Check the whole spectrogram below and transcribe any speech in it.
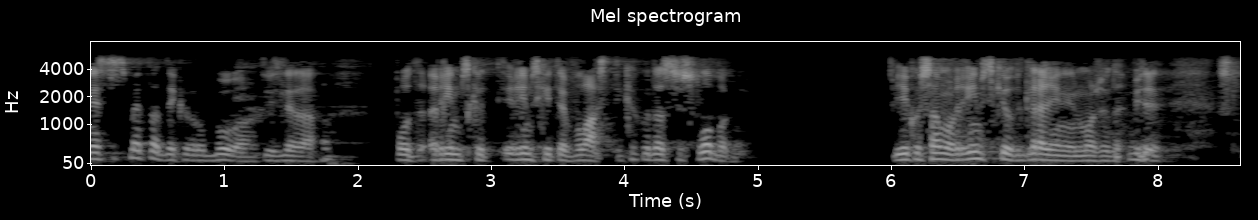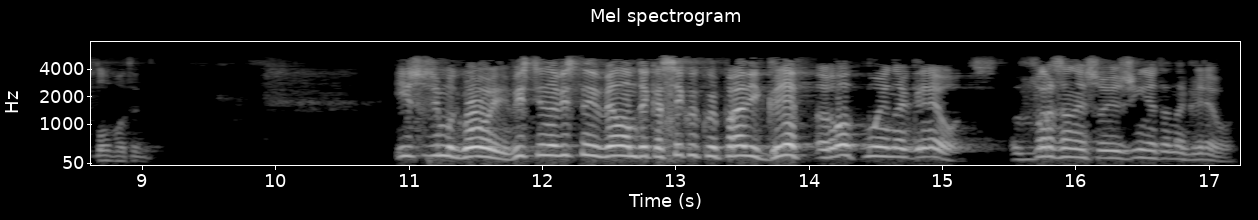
не се сметат дека робуваат, изгледа под римските власти, како да се слободни. Иако само римскиот граѓанин може да биде слободен. Исус им одговори, вистина, вистина и велам дека секој кој прави грев, роб му е на греот, врзан е со ежињата на греот.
